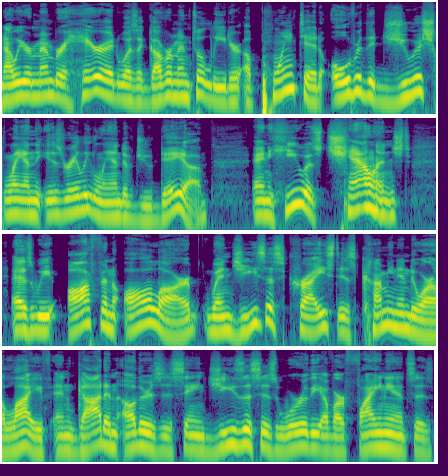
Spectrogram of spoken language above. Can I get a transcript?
Now we remember Herod was a governmental leader appointed over the Jewish land, the Israeli land of Judea. And he was challenged, as we often all are, when Jesus Christ is coming into our life and God and others is saying, Jesus is worthy of our finances,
